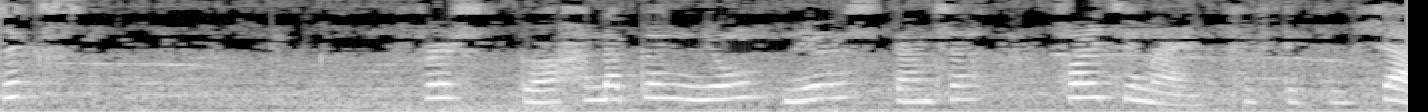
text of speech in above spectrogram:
6. First po, hanapin yung nearest 10 sa 49. 50 po siya.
